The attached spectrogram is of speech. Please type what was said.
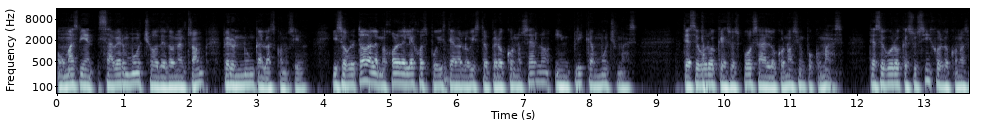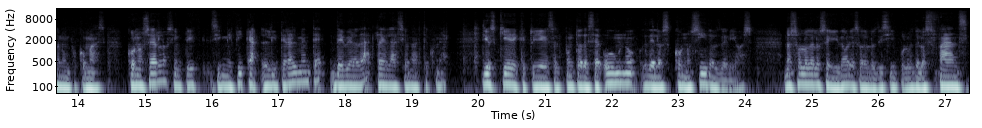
o más bien saber mucho de Donald Trump, pero nunca lo has conocido. Y sobre todo a lo mejor de lejos pudiste haberlo visto, pero conocerlo implica mucho más. Te aseguro que su esposa lo conoce un poco más. Te aseguro que sus hijos lo conocen un poco más. Conocerlo significa literalmente de verdad relacionarte con Él. Dios quiere que tú llegues al punto de ser uno de los conocidos de Dios. No solo de los seguidores o de los discípulos, de los fans,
